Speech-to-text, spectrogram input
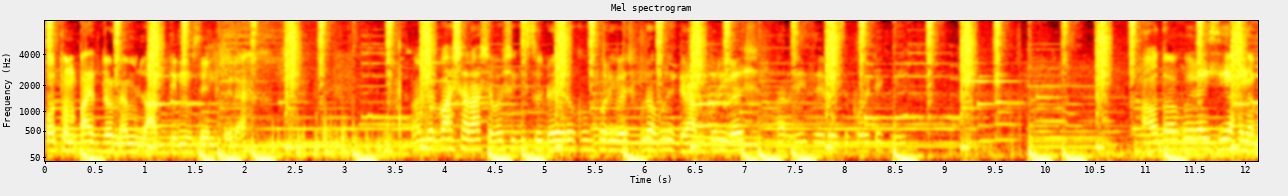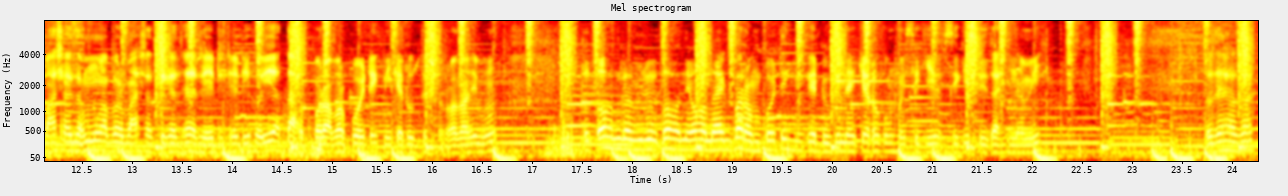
প্রথম পাঁচজন আমি লাভ দিব সেন্ড করে আমাদের বাসার আশেপাশে কিছুটা এরকম পরিবেশ, পুরোপুরি গ্রাম পরিবেশ, আর এই যে রয়েছে পলিটেকনিক খাওয়া দাওয়া করে আইসি এখন বাসায় যাব আবার বাসা থেকে যাই রেডি রেডি হইয়া তারপর আবার পলিটেকনিকের উদ্দেশ্যে রওনা দিব তো তখনকার ভিডিও, তখন এখন একবার আমি পলিটেকনিকে ঢুকি না কীরকম হয়েছে কি হয়েছে কিছু জানি না আমি। তো দেখা যাক।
